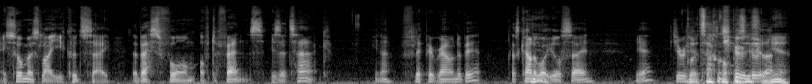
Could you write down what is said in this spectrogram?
It's almost like you could say the best form of defence is attack. You know, flip it round a bit. That's kind of yeah. what you're saying. Yeah, do you, but attack opposition. Yeah.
